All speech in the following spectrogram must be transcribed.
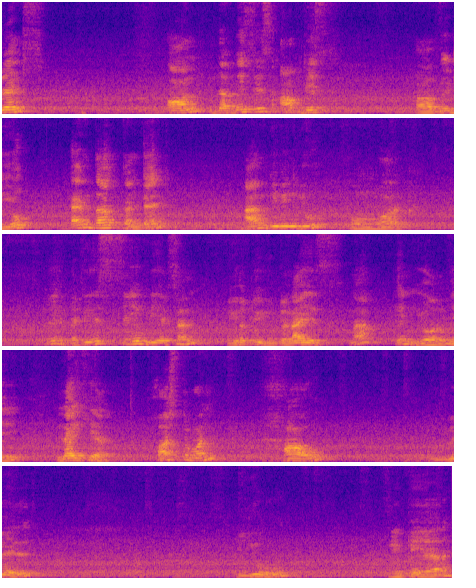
students on the basis of this uh, video and the content I am giving you homework. Okay that is same reaction you have to utilize na, in your way. Like here first one how will you prepare?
